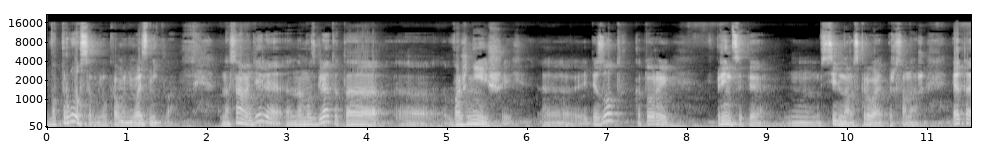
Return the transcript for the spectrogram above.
вопросов ни у кого угу. не возникло. На самом деле, на мой взгляд, это э, важнейший э, эпизод, который, в принципе, сильно раскрывает персонаж. Это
